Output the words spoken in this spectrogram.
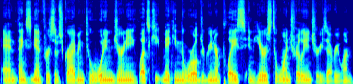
And thanks again for subscribing to Wooden Journey. Let's keep making the world a greener place. And here's to 1 trillion trees, everyone.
